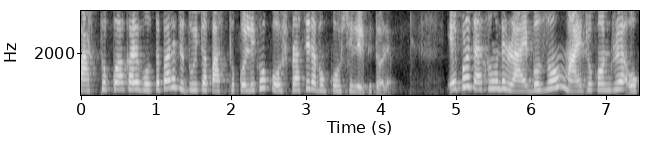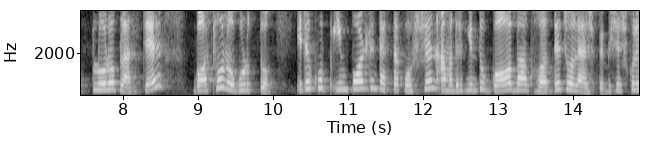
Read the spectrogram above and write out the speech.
পার্থক্য আকারে বলতে পারে যে দুইটা পার্থক্য লিখো, কোষ প্রাচীর এবং কোষ ঝিল্লির ভিতরে। এরপরে দেখো আমাদের রাইবোজোম, মাইটোকন্ড্রিয়া ও ক্লোরোপ্লাস্টের গঠন ও গুরুত্ব। এটা খুব ইম্পর্ট্যান্ট একটা কোশ্চেন আমাদের কিন্তু গ বা ঘতে চলে আসবে। বিশেষ করে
